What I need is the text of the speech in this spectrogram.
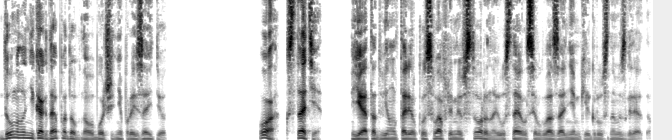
Думала, никогда подобного больше не произойдет. О, кстати, я отодвинул тарелку с вафлями в сторону и уставился в глаза немки грустным взглядом.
